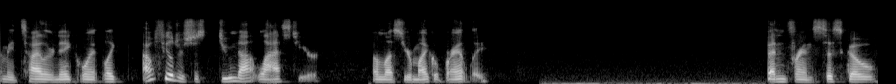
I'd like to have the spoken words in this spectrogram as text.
I mean Tyler Naquin. Like outfielders just do not last here unless you're Michael Brantley, Ben Francisco,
